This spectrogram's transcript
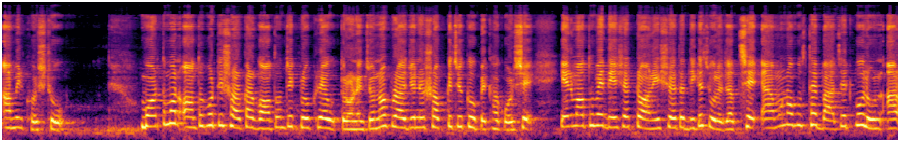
আমির খসরু। বর্তমান অন্তর্বর্তী সরকার গণতান্ত্রিক প্রক্রিয়া উত্তরণের জন্য প্রয়োজনীয় সবকিছুকে উপেক্ষা করছে। এর মাধ্যমে দেশ একটা অনিশ্চয়তার দিকে চলে যাচ্ছে। এমন অবস্থায় বাজেট বলুন আর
